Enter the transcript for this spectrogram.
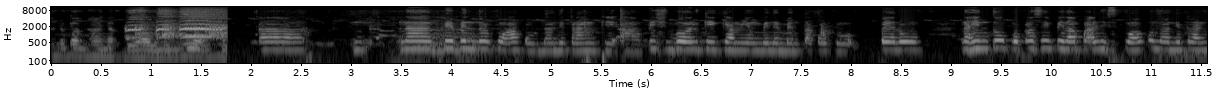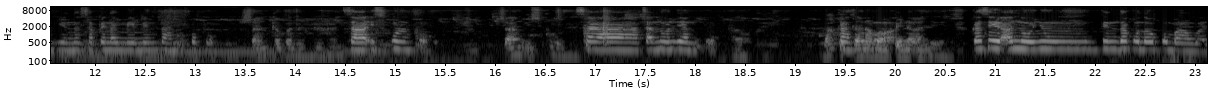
Ano bang hanap buhay ninyo? Ah, n- nagbebendor po ako, Daddy Frankie. Ah, fishball, kikiam yung binibenta ko po. Pero, nahinto po kasi pinapaalis po ako, Daddy Frankie, doon sa pinagbibentahan ko po. Saan ka ba nagbibigay? Sa school po. Saan school? Sa, sa Nulian po. Okay. Bakit ka Kaso naman po, pinaalis? Kasi ano, yung tinda ko daw po bawal.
